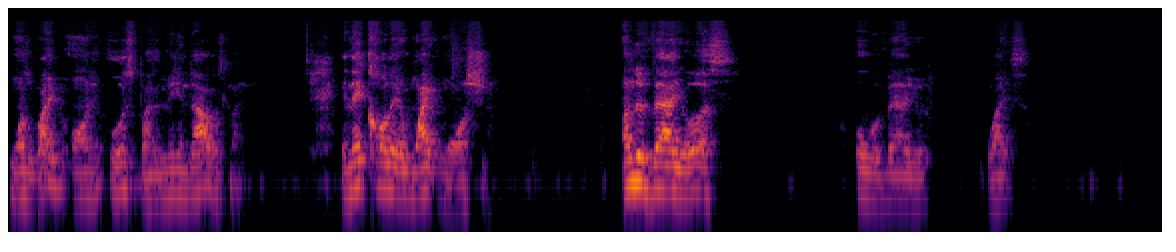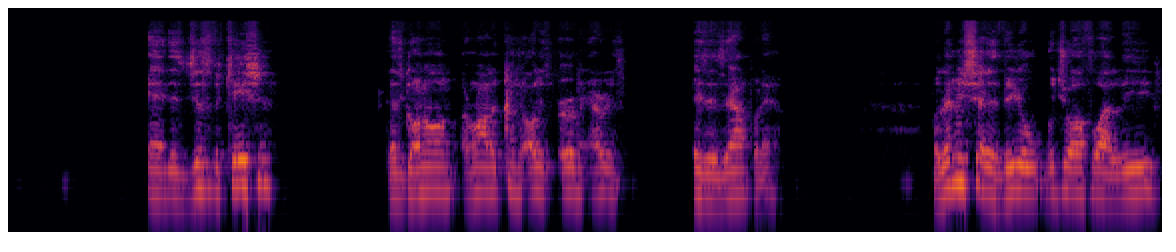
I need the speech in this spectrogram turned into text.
one's white on it, or it's about a million dollars now. And they call it whitewashing. Undervalue us, overvalue whites. And this justification that's going on around the country, all these urban areas, is an example there. But let me share this video with you all before I leave.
